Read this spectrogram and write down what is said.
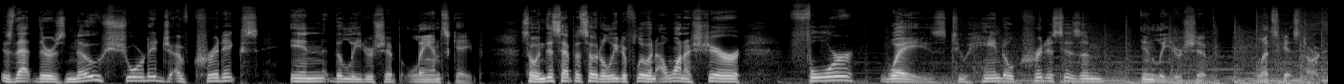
is that there's no shortage of critics in the leadership landscape. So, in this episode of Leader Fluent, I want to share four ways to handle criticism in leadership. Let's get started.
